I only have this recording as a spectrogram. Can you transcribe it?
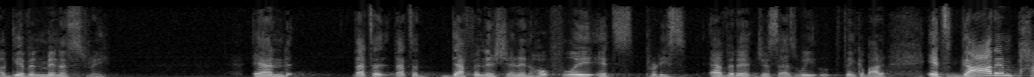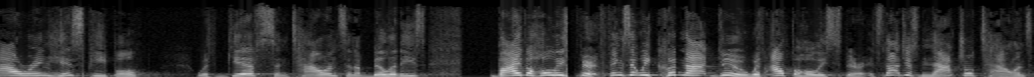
a given ministry. And that's a, that's a definition, and hopefully it's pretty evident just as we think about it. It's God empowering His people with gifts and talents and abilities by the Holy Spirit, things that we could not do without the Holy Spirit. It's not just natural talents,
